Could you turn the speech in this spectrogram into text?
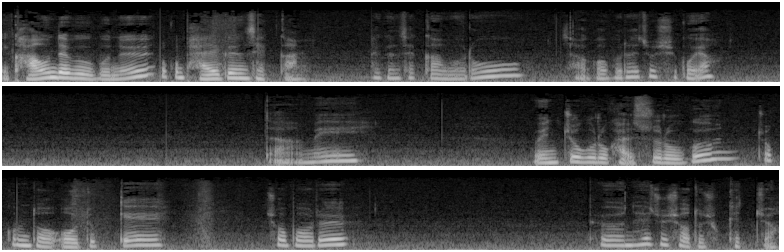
이 가운데 부분을 조금 밝은 색감, 밝은 색감으로 작업을 해 주시고요. 그다음에 왼쪽으로 갈수록은 조금 더 어둡게 초벌을 표현해 주셔도 좋겠죠.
